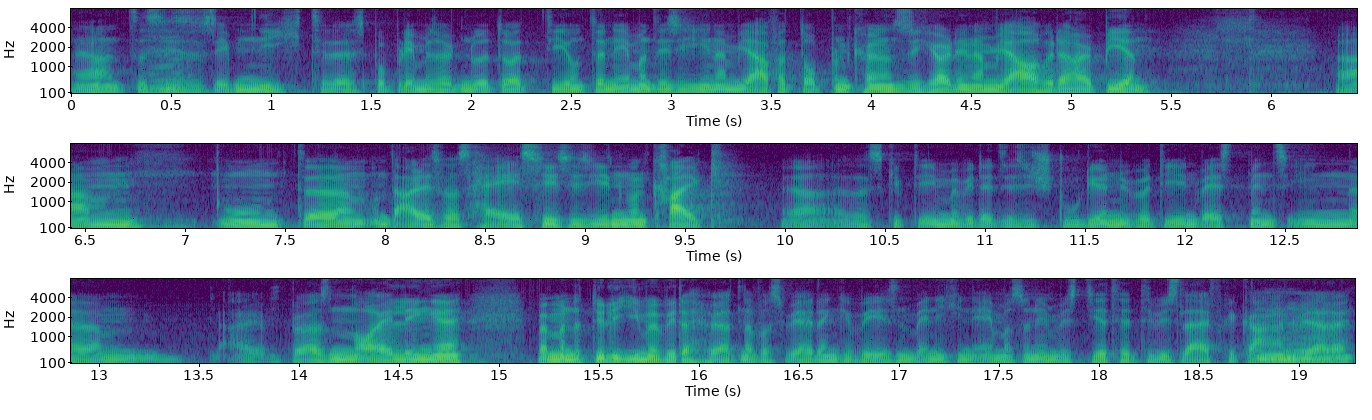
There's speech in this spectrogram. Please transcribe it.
Ja, das ja. ist es eben nicht. Das Problem ist halt nur dort, die Unternehmen, die sich in einem Jahr verdoppeln, können sich halt in einem Jahr auch wieder halbieren. Ähm, und, ähm, und alles, was heiß ist, ist irgendwann kalt. Ja, also es gibt immer wieder diese Studien über die Investments in ähm, Börsenneulinge, weil man natürlich immer wieder hört, na, was wäre denn gewesen, wenn ich in Amazon investiert hätte, wie es live gegangen mhm. wäre.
